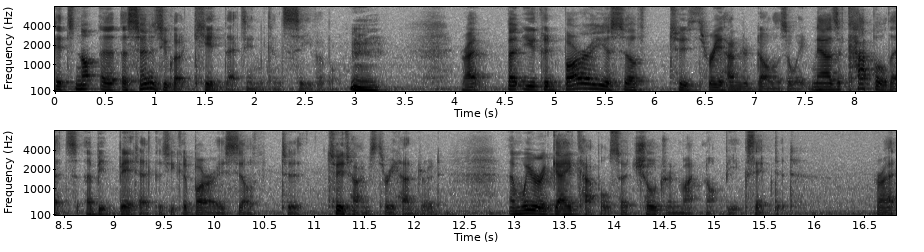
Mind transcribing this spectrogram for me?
it's not, as soon as you've got a kid, that's inconceivable, Mm. right? But you could borrow yourself to $300 a week. Now, as a couple, that's a bit better because you could borrow yourself to two times 300 And we were a gay couple, so children might not be accepted, right?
